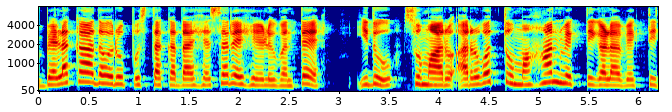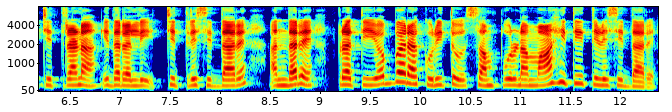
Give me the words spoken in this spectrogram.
ಬೆಳಕಾದವರು ಪುಸ್ತಕದ ಹೆಸರೇ ಹೇಳುವಂತೆ ಇದು ಸುಮಾರು ಅರವತ್ತು ಮಹಾನ್ ವ್ಯಕ್ತಿಗಳ ವ್ಯಕ್ತಿ ಚಿತ್ರಣ ಇದರಲ್ಲಿ ಚಿತ್ರಿಸಿದ್ದಾರೆ. ಅಂದರೆ ಪ್ರತಿಯೊಬ್ಬರ ಕುರಿತು ಸಂಪೂರ್ಣ ಮಾಹಿತಿ ತಿಳಿಸಿದ್ದಾರೆ.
